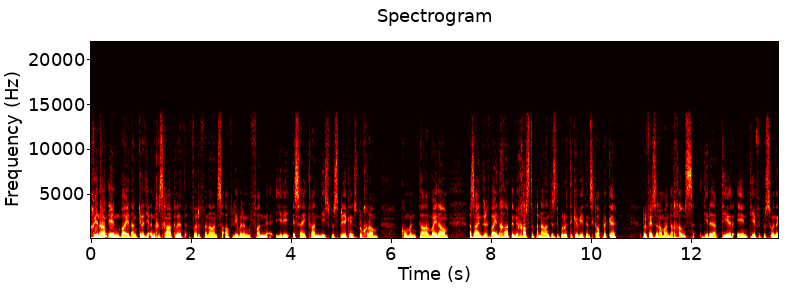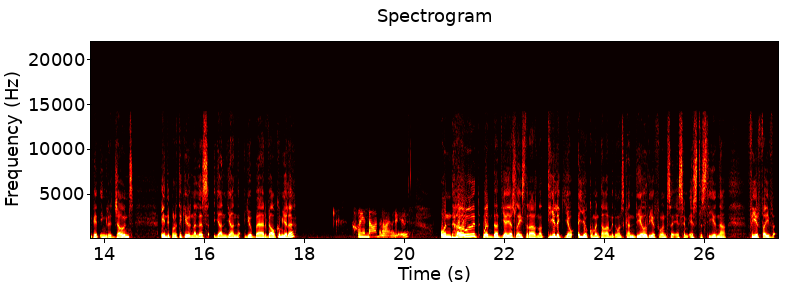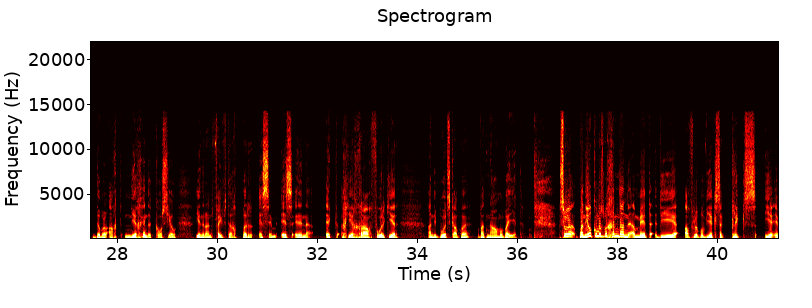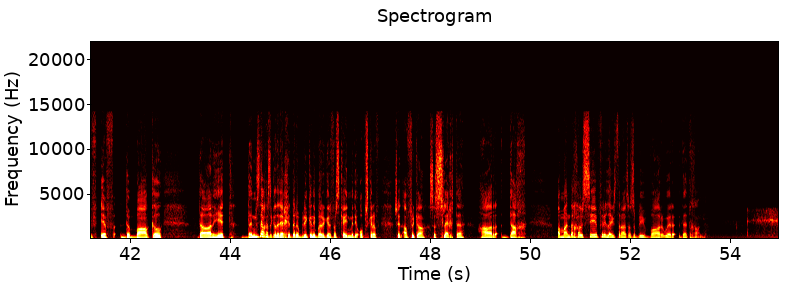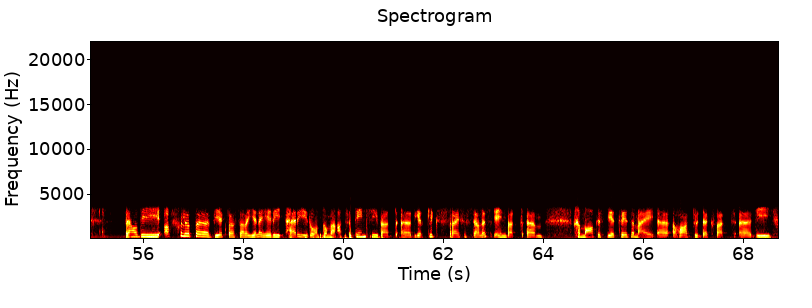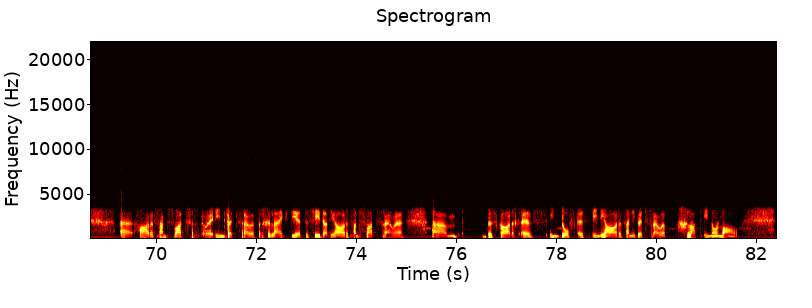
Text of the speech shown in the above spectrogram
Goeienaand en baie dankie dat jy ingeskakel het vir vanaand se aflewering van hierdie SAK nuusbesprekingsprogram Kommentaar. My naam is Hendrik Weingart en my gaste vanaand is die politieke wetenskaplike professor Amanda Gous, die redakteur en TV-persoonlikheid Ingrid Jones en die politieke joernalis Jan Jan Joubert. Welkom julle. Goeienaand Hendrik. Onthou ook dat jy as luisteraar natuurlik jou eie kommentaar met ons kan deel deur vir ons 'n SMS te stuur na 45889 en dit kos jou R1.50 per SMS en ek gee graag voorkeur aan die boodskappe wat name by het. So paneel, kom ons begin dan met die afgelope week se kliks EFF debakel. Daar het Dinsdag as ek dit reg het 'n rubriek in die burger verskyn met die opskrif Suid-Afrika se slegte haar dag. Amanda gou sê vir die luisteraars asseblief waaroor dit gaan. Wel die afgelope week was daar 'n hele herrie, herrie rondom 'n advertensie wat uh, deur Kliks vrygestel is en wat ehm um, gemaak is deur Theresa May eh, 'n uh, haarproduk wat uh, die uh, hare van swart vroue en wit vroue vergelyk deur te sê dat die hare van swart vroue ehm um, beskadig is en dof is en die hare van die wit vroue glad en normaal.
